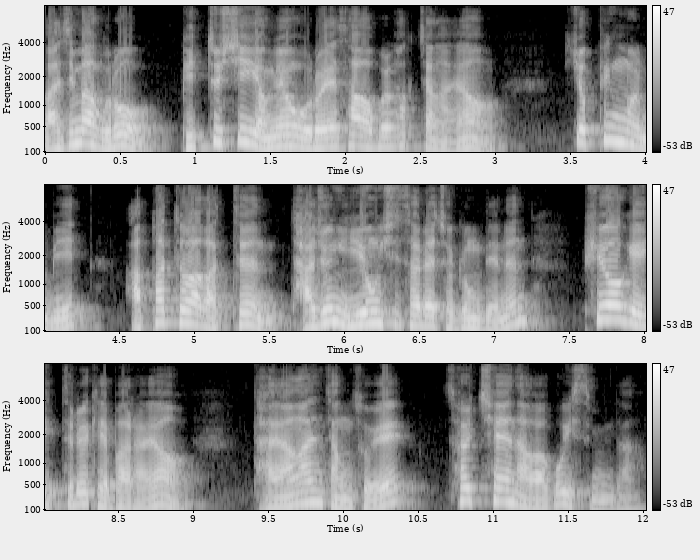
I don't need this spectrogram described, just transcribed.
마지막으로 B2C 영역으로의 사업을 확장하여 쇼핑몰 및 아파트와 같은 다중 이용 시설에 적용되는 퓨어 게이트를 개발하여 다양한 장소에 설치해 나가고 있습니다.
